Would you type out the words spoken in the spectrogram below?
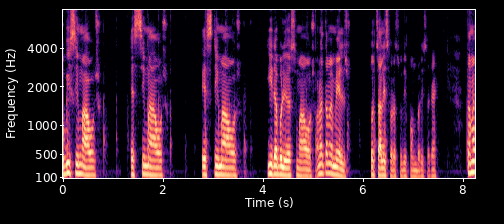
ઓબીસીમાં આવો છો એસસીમાં આવો છો એસટીમાં આવો છો ઈડબ્લ્યુએસમાં આવો છો, અને તમે મેલ છો, તો ચાલીસ વર્ષ સુધી ફોર્મ ભરી શકાય. તમે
